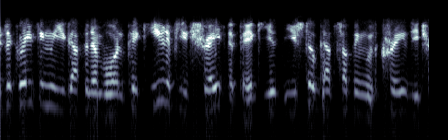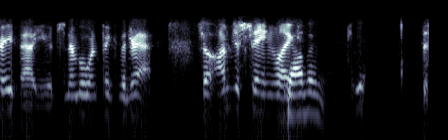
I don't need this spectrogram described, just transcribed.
It's a great thing that you got the number one pick. Even if you trade the pick, you you still got something with crazy trade value. It's the number one pick in the draft. So I'm just saying, like, Calvin the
